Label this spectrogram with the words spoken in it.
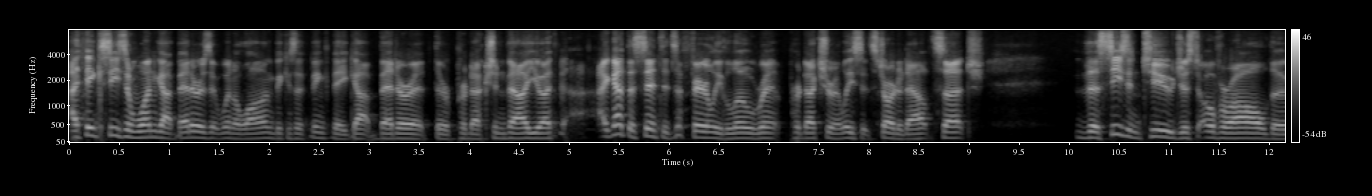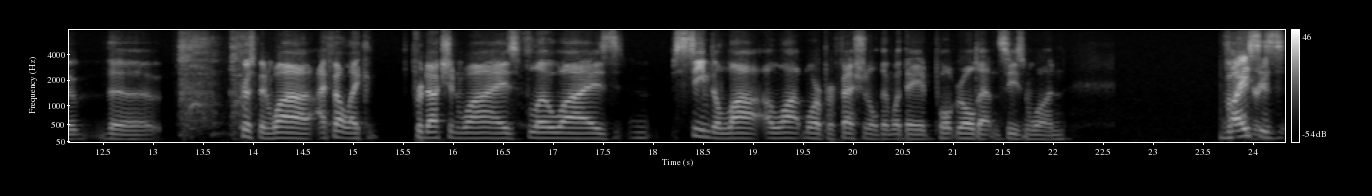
I think season one got better as it went along because I think they got better at their production value. I, th- I got the sense it's a fairly low rent production, or at least it started out such. The season two, just overall, the the Chris Benoit, I felt like production wise, flow wise, seemed a lot a lot more professional than what they had pulled, rolled out in season one Vice is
